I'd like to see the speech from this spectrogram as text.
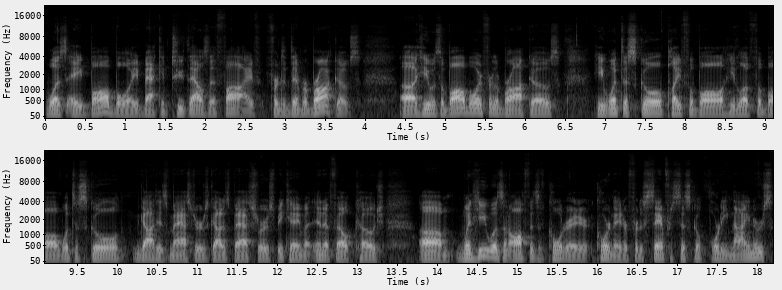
was a ball boy back in 2005 for the Denver Broncos? Uh, he was a ball boy for the Broncos. He went to school, played football. He loved football. Went to school, got his master's, got his bachelor's, became an NFL coach. Um, when he was an offensive coordinator, coordinator for the San Francisco 49ers,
